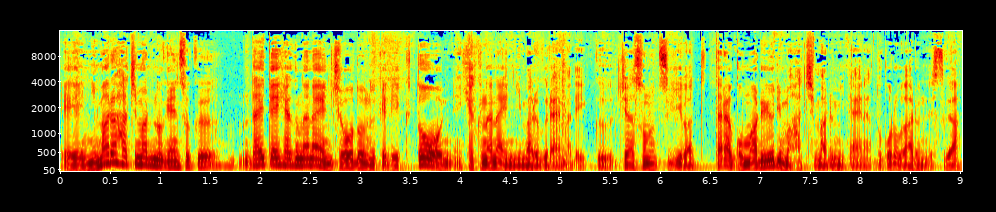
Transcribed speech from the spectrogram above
えー、2080の原則、大体107円ちょうど抜けていくと、107円20ぐらいまでいく。じゃあその次はって言ったら50よりも80みたいなところがあるんですが、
